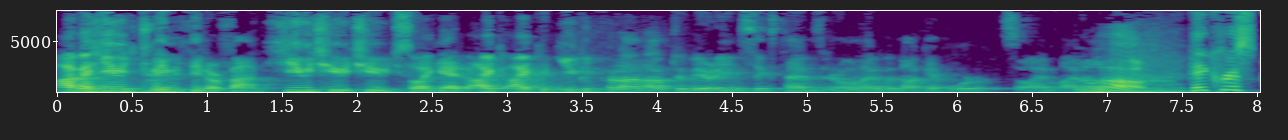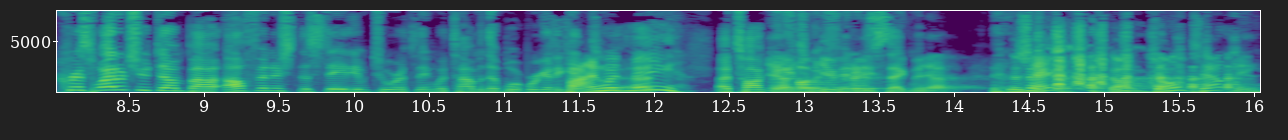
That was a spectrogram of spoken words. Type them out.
I'm a huge Dream Theater fan, huge, huge, huge. So I get it. I, I could, you could put on Octavarium six times in a row, and I would not get bored of it. So I'm, I'm oh. oh, hey Chris, Chris, why don't you dump out? I'll finish the stadium tour thing with Tom, and then we're, we're going to get Fine into with a, me. a talking yeah, into fuck you, infinity segment. Yeah. Hey, don't don't tempt me.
